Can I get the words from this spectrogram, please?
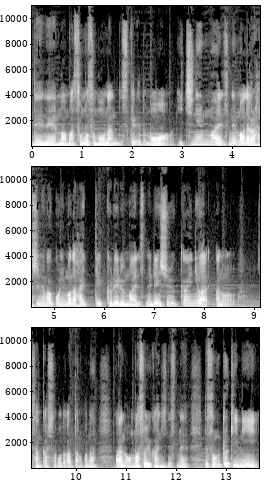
でねまあまあそもそもなんですけれども1年前ですね。まあだから走りの学校にまだ入ってくれる前ですね。練習会にはあの参加したことがあったのかな。あのまあそういう感じですね。でその時に、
